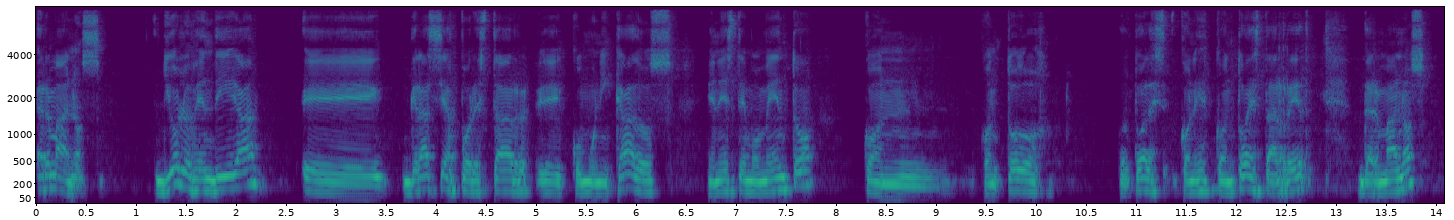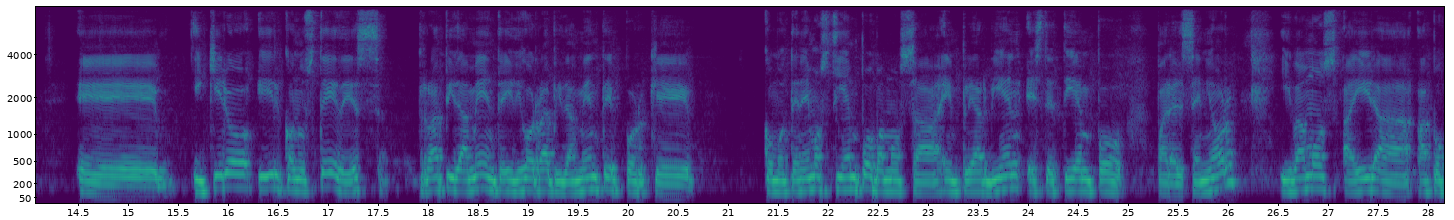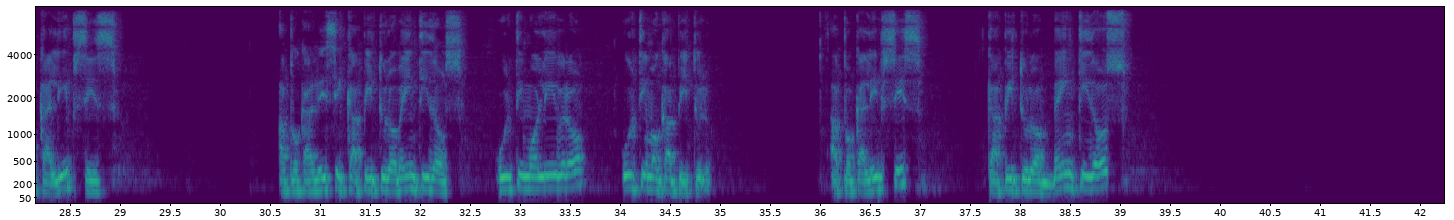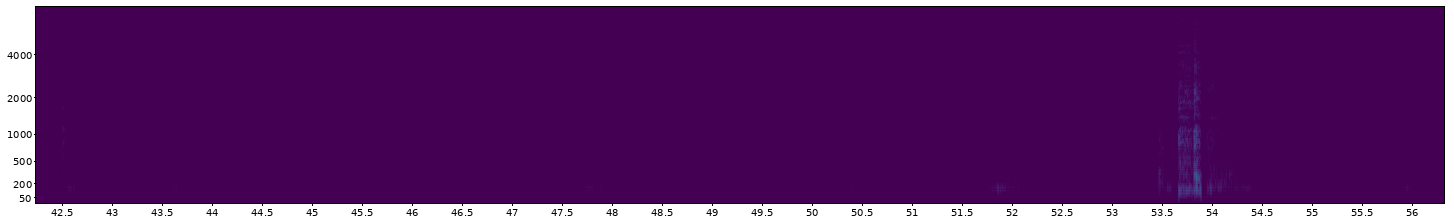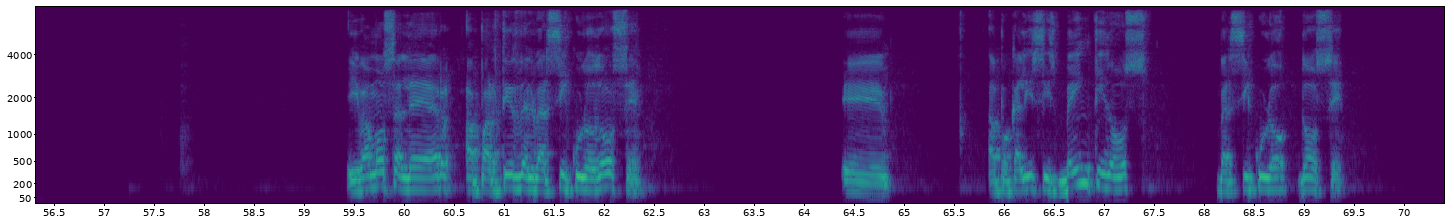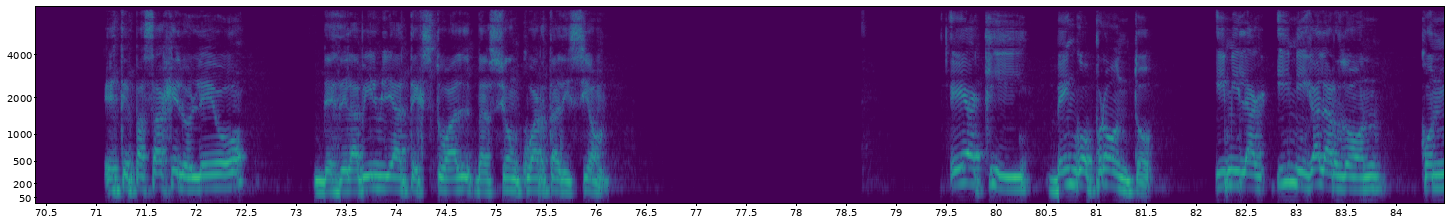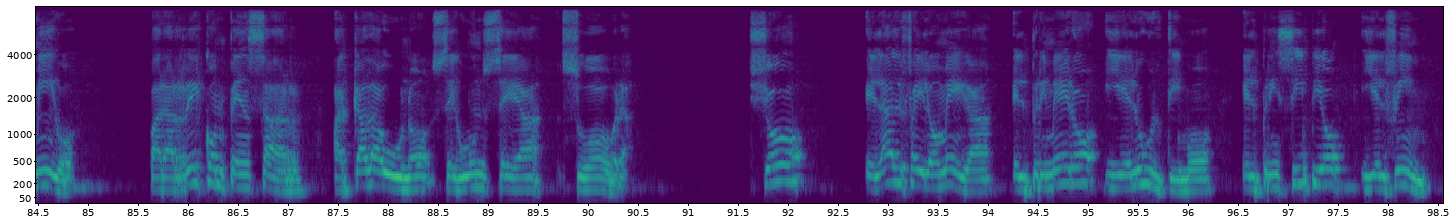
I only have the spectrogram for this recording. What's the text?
Hermanos, Dios los bendiga. Eh, gracias por estar eh, comunicados en este momento con, con, con, toda esta red de hermanos. Eh, y quiero ir con ustedes rápidamente, y digo rápidamente porque como tenemos tiempo, vamos a emplear bien este tiempo para el Señor y vamos a ir a Apocalipsis Apocalipsis capítulo 22, último libro, último capítulo. Apocalipsis capítulo 22. Y vamos a leer a partir del versículo 12. Eh, Apocalipsis 22, versículo 12. Este pasaje lo leo desde la Biblia textual, versión cuarta edición. He aquí, vengo pronto, y mi, y mi galardón conmigo, para recompensar a cada uno según sea su obra. Yo, el alfa y el omega, el primero y el último, el principio y el fin.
